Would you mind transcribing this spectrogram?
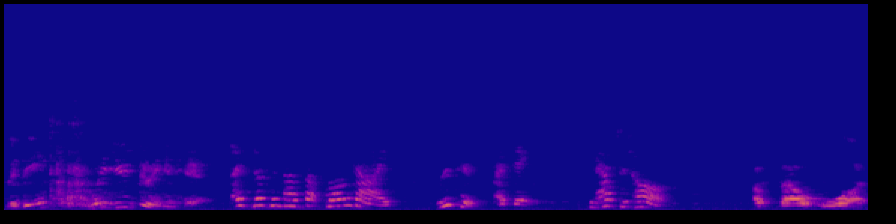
Nadine, what are you doing in here? I was looking past that blonde guy. Lucas, I think. We have to talk. About what?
